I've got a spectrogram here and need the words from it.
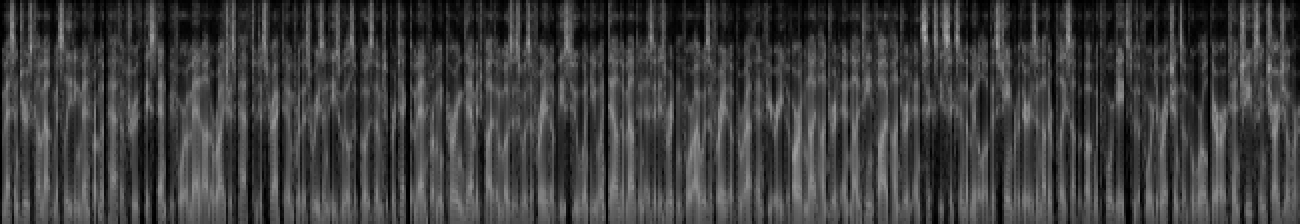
Messengers come out misleading men from the path of truth. They stand before a man on a righteous path to distract him. For this reason, these wheels oppose them to protect the man from incurring damage by them. Moses was afraid of these two when he went down the mountain, as it is written, For I was afraid of the wrath and fury. Devarim 919 566 In the middle of this chamber, there is another place up above with four gates to the four directions of the world. There are ten chiefs in charge over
